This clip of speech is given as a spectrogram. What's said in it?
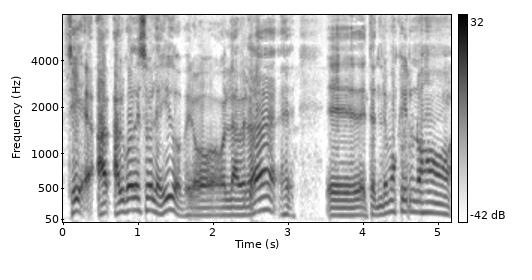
sí, algo de eso he leído, pero la verdad... Eh, tendremos que irnos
